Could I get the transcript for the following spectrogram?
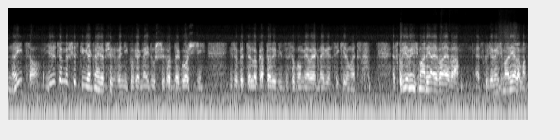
No i co? I życzymy wszystkim jak najlepszych wyników, jak najdłuższych odległości i żeby te lokatory między sobą miały jak najwięcej kilometrów. SQ9 Maria Ewa Ewa, SQ9 Maria Roman.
